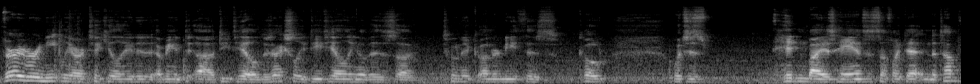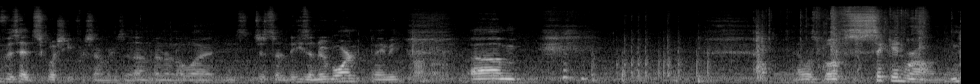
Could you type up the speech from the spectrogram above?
Very very neatly articulated. I mean, uh, detailed. There's actually detailing of his uh, tunic underneath his coat, which is hidden by his hands and stuff like that, and the top of his head's squishy for some reason. I don't, I don't know why. He's just a, he's a newborn, maybe. Um, that was both sick and wrong.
